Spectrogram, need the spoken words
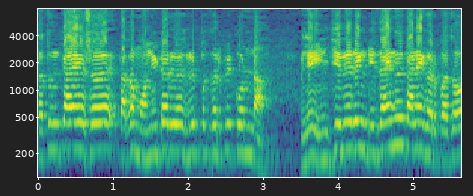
तातूंत काय अशें ताका मॉनिटर करपी कोण ना? म्हणजे इंजिनियरींग डिझायनूय ताणें करपाचो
